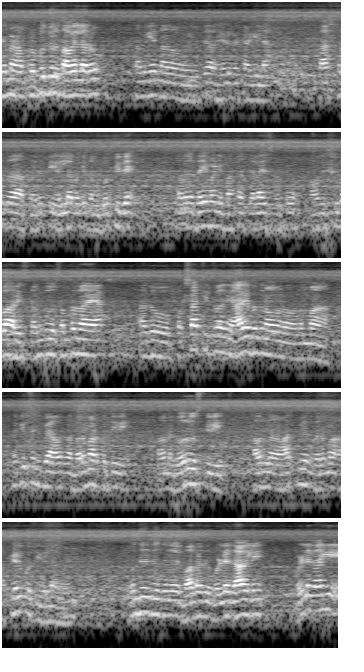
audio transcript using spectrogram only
ದಯಮಾಡಿ ನಾವು ಪ್ರಬುದ್ಧರು ತಾವೆಲ್ಲರೂ ನಮಗೆ ನಾನು ವಿಚಾರ ಹೇಳಬೇಕಾಗಿಲ್ಲ. ರಾಷ್ಟ್ರದ ಪ್ರಗತಿ ಎಲ್ಲ ಬಗ್ಗೆ ನಮ್ಗೆ ಗೊತ್ತಿದೆ. ನಾವೆಲ್ಲ ದಯಮಾಡಿ ಮತ ಚಲಾಯಿಸಬೇಕು. ಅವರಿಗೆ ಶುಭ ಹಾರೈಸಿ. ನಮ್ಮದು ಸಂಪ್ರದಾಯ, ಅದು ಪಕ್ಷಾತೀತವಾಗಿ ಯಾರೇ ಬಂದು ನಾವು ನಮ್ಮ ಸಂಗೀತ ಅವ್ರನ್ನ ಬರಮಾಡ್ಕೋತೀವಿ. ಅವ್ರನ್ನ ಗೌರವಿಸ್ತೀವಿ. ಅವ್ರನ್ನ ಆತ್ಮೀಯ ಬರಮಾ ಕೇಳ್ಕೊತೀವಿ ಎಲ್ಲ ಒಂದೇ ದಿನದಲ್ಲಿ ಬಾಲರಾಜ್ ಒಳ್ಳೇದಾಗಲಿ. ಒಳ್ಳೇದಾಗಿ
